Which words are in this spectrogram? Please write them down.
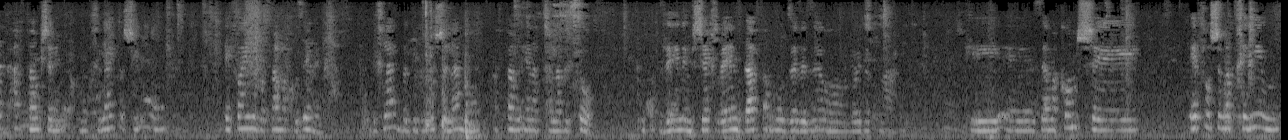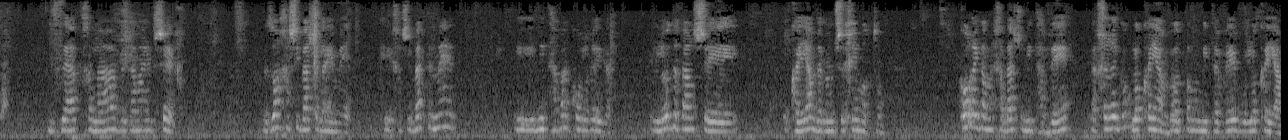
לדעת אף פעם כשאני מתחילה את השיעור, איפה היינו בפעם הקודמת. בכלל, בדיבור שלנו, אף פעם אין התחלה וסוף. ואין המשך ואין דף עמוד זה וזה, או לא יודעת מה. כי אה, זה המקום שאיפה שמתחילים זה ההתחלה וגם ההמשך. וזו החשיבה של האמת. כי חשיבת אמת היא מתהווה כל רגע. לא דבר שהוא קיים וממשיכים אותו. כל רגע מחדש הוא מתהווה, ואחרי רגע הוא לא קיים, ועוד פעם הוא מתהווה והוא לא קיים.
